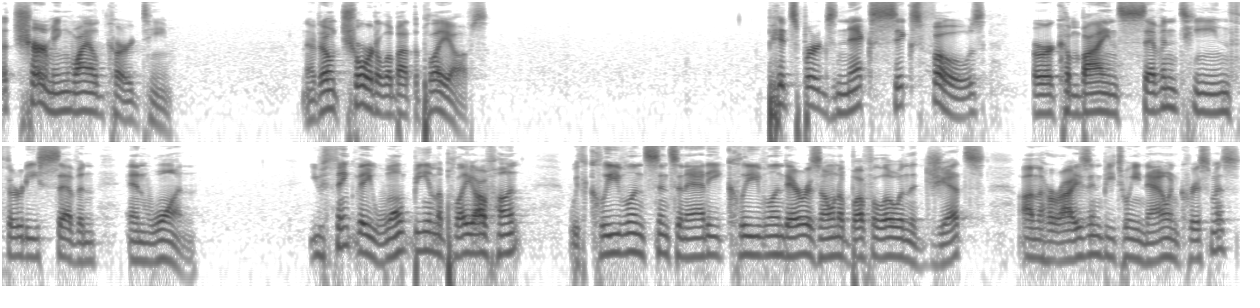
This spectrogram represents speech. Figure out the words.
a charming wild card team. Now, don't chortle about the playoffs. Pittsburgh's next six foes are a combined 17, 37, and 1. You think they won't be in the playoff hunt with Cleveland, Cincinnati, Cleveland, Arizona, Buffalo, and the Jets on the horizon between now and Christmas?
